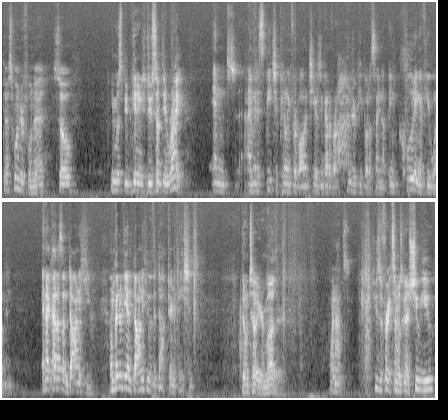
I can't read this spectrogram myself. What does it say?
That's wonderful, Ned. So, you must be beginning to do something right. And I made a speech appealing for volunteers and got over 100 people to sign up, including a few women. And I got us on Donahue. I'm gonna be on Donahue with a doctor and a patient. Don't tell your mother. Why not? She's afraid someone's gonna shoot you.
